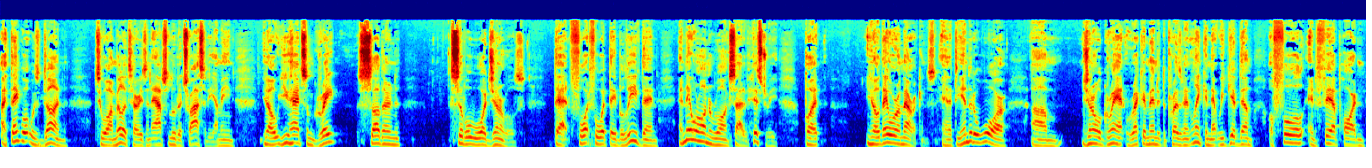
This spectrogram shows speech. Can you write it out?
I think what was done to our military is an absolute atrocity. I mean, you know, you had some great Southern Civil War generals that fought for what they believed in and they were on the wrong side of history, but you know they were Americans. And at the end of the war, um, General Grant recommended to President Lincoln that we give them a full and fair pardon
